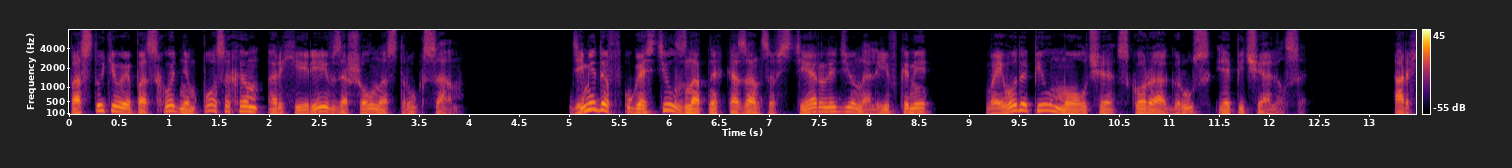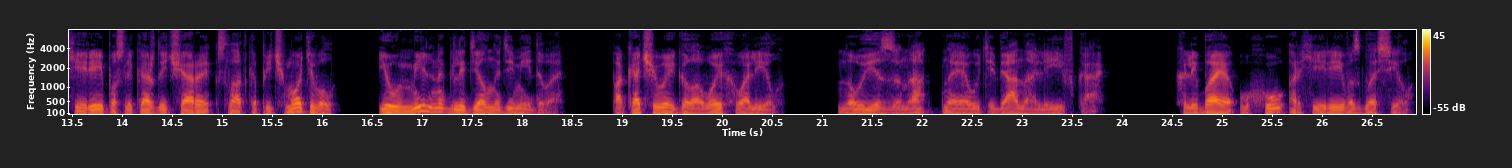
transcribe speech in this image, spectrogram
Постукивая по сходням посохом, архиерей взошел на струг сам. Демидов угостил знатных казанцев стерлядью, наливками. Воевода пил молча, скоро огруз и опечалился. Архиерей после каждой чары сладко причмотивал и умильно глядел на Демидова. Покачивая головой, хвалил. — Ну и знатная у тебя наливка. Хлебая уху, архиерей возгласил.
